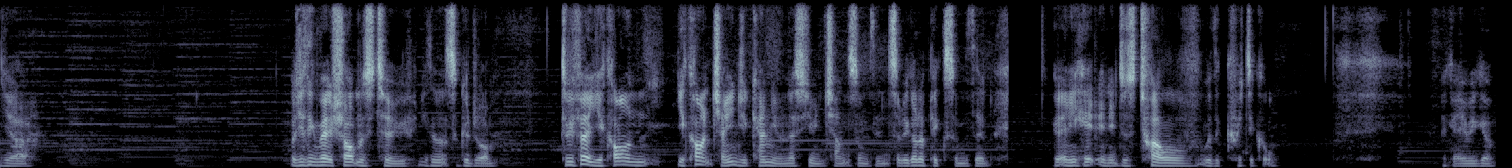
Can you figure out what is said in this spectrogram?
Yeah. What do you think about Sharpness 2? You think that's a good one? To be fair, you can't you can't change it, can you, unless you enchant something. So we got to pick something. Get any hit and it does 12 with a critical. Okay, here we go.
